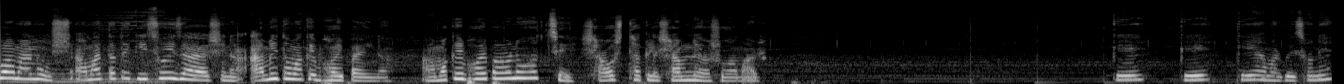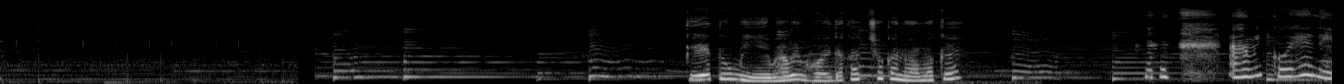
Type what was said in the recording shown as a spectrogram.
বা মানুষ, আমার তাতে কিছুই যায় আসে না। আমি তোমাকে ভয় পাই না। আমাকে ভয় পাওয়ানো হচ্ছে। সাহস থাকলে সামনে আসো আমার। কে কে কে আমার পেছনে? কে তুমি? এভাবে ভয় দেখাচ্ছ কেন আমাকে? আমি কোহেলি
